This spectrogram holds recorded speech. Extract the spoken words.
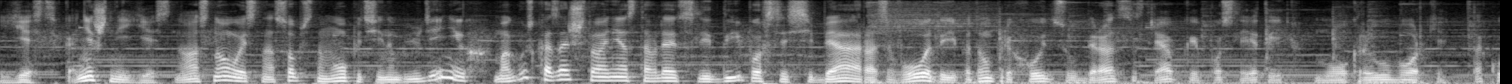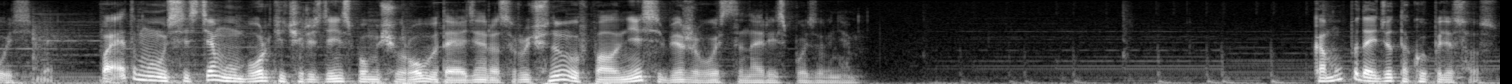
Есть, конечно есть, но основываясь на собственном опыте и наблюдениях, могу сказать, что они оставляют следы после себя, разводы, и потом приходится убираться с тряпкой после этой мокрой уборки. Такой себе. Поэтому система уборки через день с помощью робота и один раз вручную вполне себе живой сценарий использования. Кому подойдет такой пылесос?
